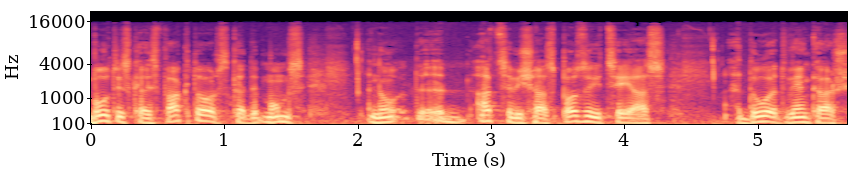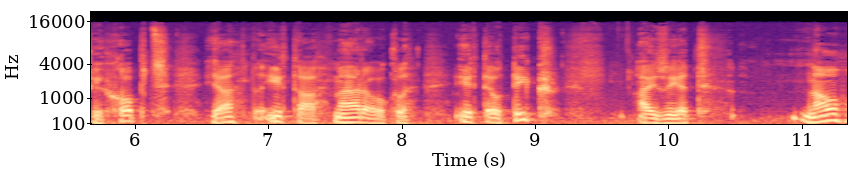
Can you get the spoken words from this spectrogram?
būtiskais faktors, kad mums nu, atsevišķās pozīcijās dod vienkārši hopts, ja ir tā mēraukla, ir tev tik aiziet, nav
